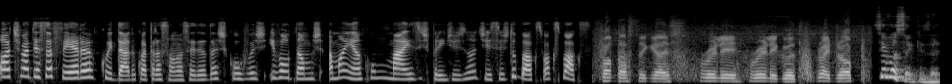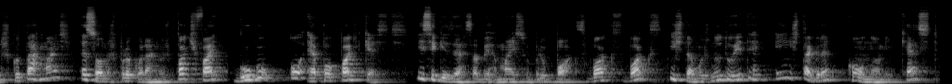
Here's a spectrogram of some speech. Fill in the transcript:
Ótima terça-feira, cuidado com a tração na saída das curvas e voltamos amanhã com mais sprints de notícias do Box Box Box. Fantastic, guys. Really, really good. Great job. Se você quiser escutar mais, é só nos procurar no Spotify, Google ou Apple Podcasts. E se quiser saber mais sobre o Box Box Box, estamos no Twitter e Instagram com o nome Cast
